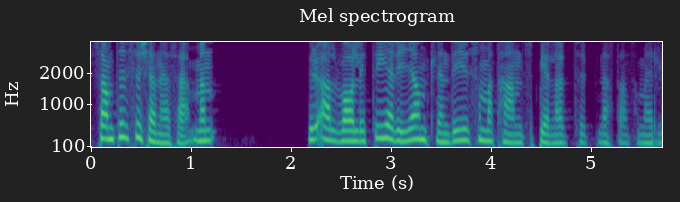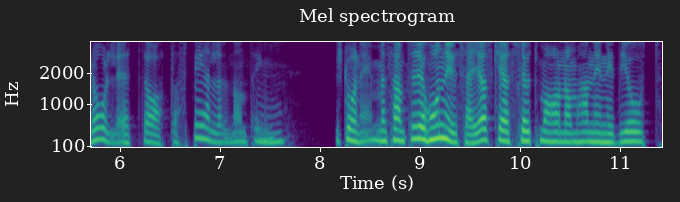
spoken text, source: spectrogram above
Samtidigt så känner jag så här, men hur allvarligt är det egentligen? Det är ju som att han spelar typ nästan som en roll, ett dataspel eller någonting. Mm. Förstår ni? Men samtidigt, hon är ju så här, jag ska göra slut med honom, han är en idiot.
